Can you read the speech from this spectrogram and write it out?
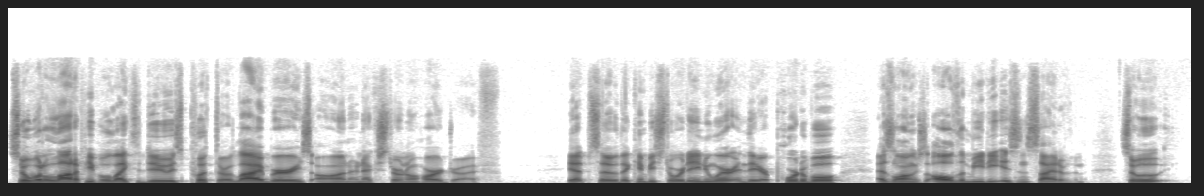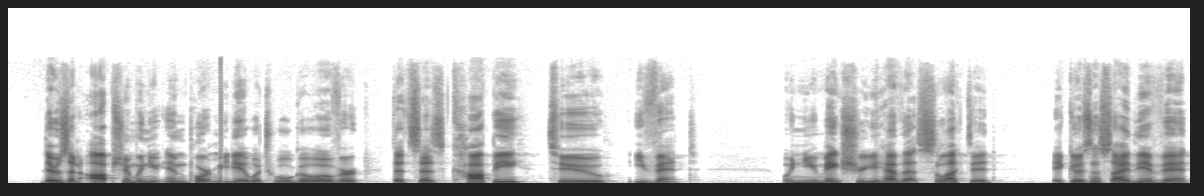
So what a lot of people like to do is put their libraries on an external hard drive. Yep, so they can be stored anywhere and they are portable as long as all the media is inside of them. So there's an option when you import media, which we'll go over, that says copy to event. When you make sure you have that selected, it goes inside the event,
